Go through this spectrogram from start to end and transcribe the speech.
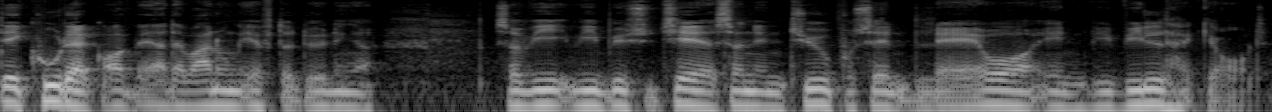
det kunne da godt være, at der var nogle efterdønninger. Så vi, vi budgetterer sådan en 20% lavere, end vi ville have gjort.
